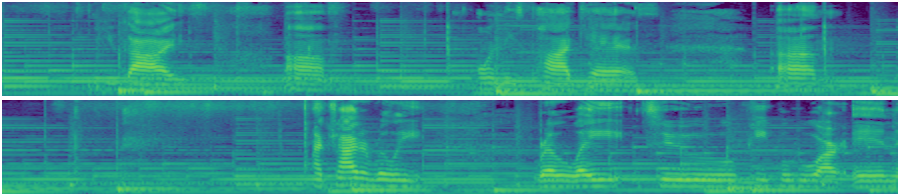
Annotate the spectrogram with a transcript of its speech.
you guys um, on these podcasts. Um, I try to really relate to people who are in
